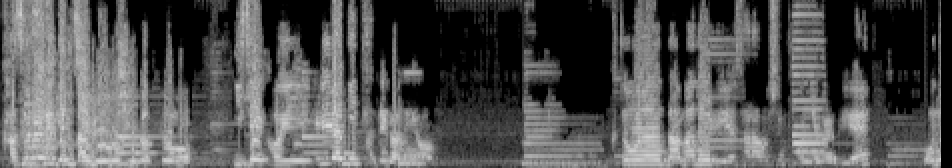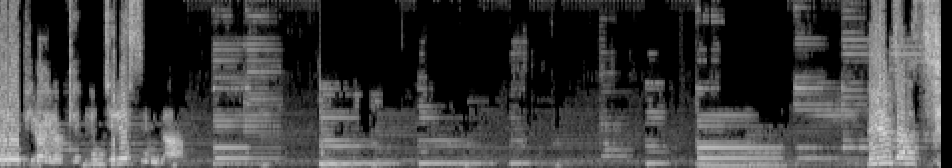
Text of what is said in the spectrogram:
가수를 하겠다고 한 것도 이제 거의 1년이 다 돼가네요. 그동안 나만을 위해 살아오신 부모님을 위해 오늘을 빌어 이렇게 편지를 했습니다. 내일 잘았어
